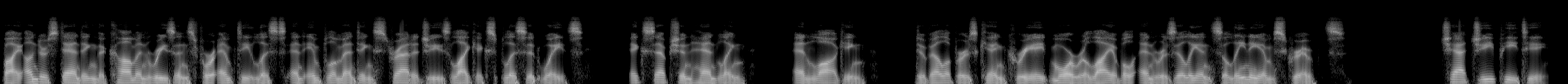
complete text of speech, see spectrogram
By understanding the common reasons for empty lists and implementing strategies like explicit waits, exception handling, and logging, developers can create more reliable and resilient Selenium scripts. ChatGPT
